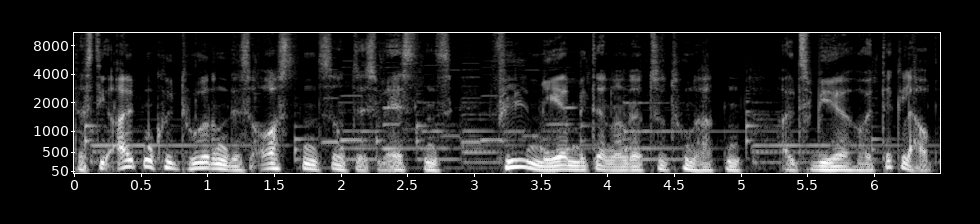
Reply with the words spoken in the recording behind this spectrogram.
dass die alten Kulturen des Ostens und des Westens viel mehr miteinander zu tun hatten, als wir heute glauben.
